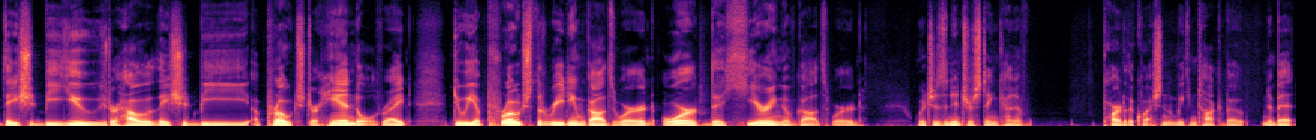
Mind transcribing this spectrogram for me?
they should be used or how they should be approached or handled, right? Do we approach the reading of God's word or the hearing of God's word, which is an interesting kind of part of the question that we can talk about in a bit.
